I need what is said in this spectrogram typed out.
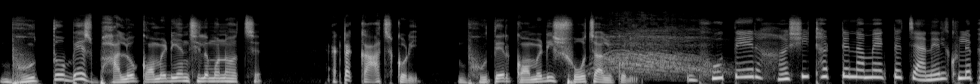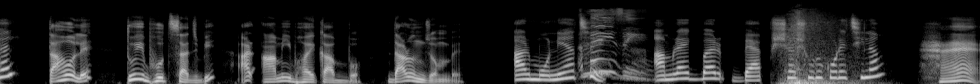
ভূত তো বেশ ভালো কমেডিয়ান ছিল মনে হচ্ছে। একটা কাজ করি ভূতের কমেডি শো চালু করি। ভূতের হাসি ঠাট্টে নামে একটা চ্যানেল খুলে ফেল। তাহলে তুই ভূত সাজবি আর আমি ভয় কাব্য দারুণ জমবে। আর মনে আছে আমরা একবার ব্যবসা শুরু করেছিলাম? হ্যাঁ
